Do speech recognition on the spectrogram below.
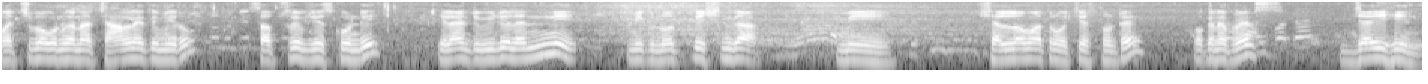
మర్చిపోకుండా నా ఛానల్ అయితే మీరు సబ్స్క్రైబ్ చేసుకోండి. ఇలాంటి వీడియోలన్నీ మీకు నోటిఫికేషన్గా మీ షెల్లో మాత్రం వచ్చేస్తుంటాయి. ఓకేనా ఫ్రెండ్స్? జై హింద్.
